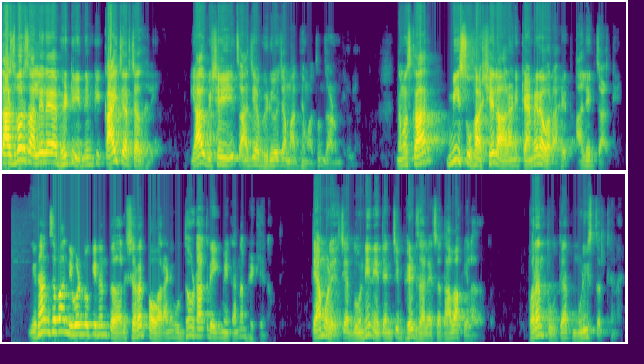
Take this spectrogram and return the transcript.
तासभर चाललेल्या या भेटीत नेमकी काय चर्चा झाली? याविषयीच आज या व्हिडिओच्या माध्यमातून जाणून घेऊया. नमस्कार मी सुहास शेलार आणि कॅमेऱ्यावर आहेत आलेख चाळके विधानसभा निवडणुकीनंतर शरद पवार आणि उद्धव ठाकरे एकमेकांना भेटले नव्हते. त्यामुळेच या दोन्ही नेत्यांची भेट झाल्याचा दावा केला जातो. परंतु त्यात मुळीच तथ्य नाही.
